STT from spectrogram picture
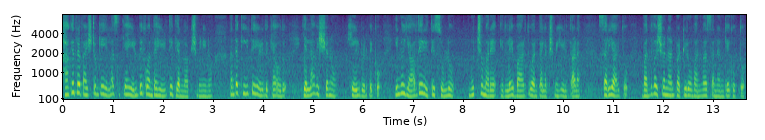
ಹಾಗಾದರೆ ವೈಷ್ಣುಗೆ ಎಲ್ಲ ಸತ್ಯ ಹೇಳಬೇಕು ಅಂತ ಹೇಳ್ತಿದ್ಯಲ್ಲ ಲಕ್ಷ್ಮಿ ನೀನು? ಅಂತ ಕೀರ್ತಿ ಹೇಳಿದಕ್ಕೆ ಹೌದು. ಎಲ್ಲ ವಿಷಯನೂ ಹೇಳಿಬಿಡಬೇಕು. ಇನ್ನು ಯಾವುದೇ ರೀತಿ ಸುಳ್ಳು ಮುಚ್ಚು ಮರೆ ಇರಲೇಬಾರ್ದು ಅಂತ ಲಕ್ಷ್ಮಿ ಹೇಳ್ತಾಳೆ. ಸರಿ ಆಯಿತು. ಒಂದು ವರ್ಷ ನಾನು ಪಟ್ಟಿರೋ ವನ್ವಾಸ ನನಗೆ ಗೊತ್ತು.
